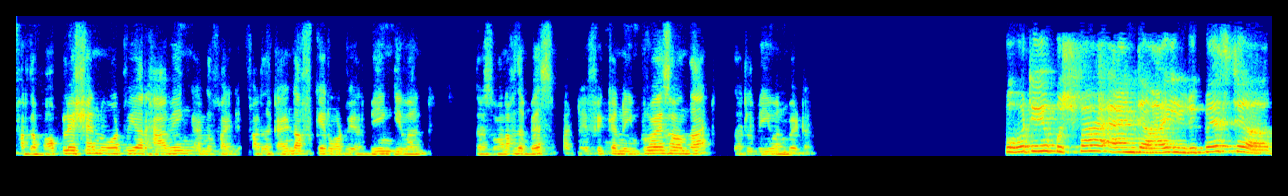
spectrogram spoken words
for the population what we are having and the, for the kind of care what we are being given that's one of the best. But if we can improvise on that that will be even better over to you, Pushpa, and uh, I request uh,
